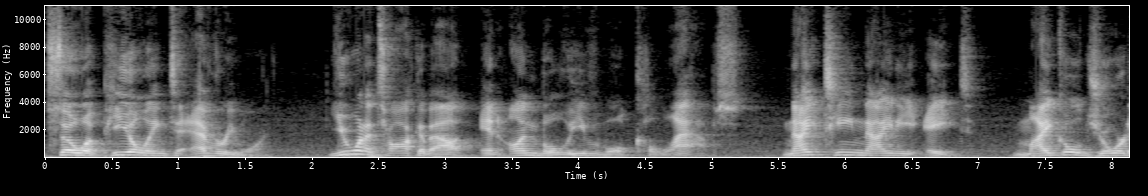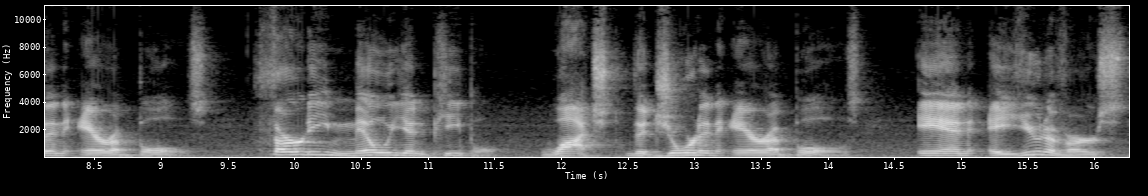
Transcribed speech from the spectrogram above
so appealing to everyone. You want to talk about an unbelievable collapse. 1998, Michael Jordan era Bulls 30 million people watched the Jordan era Bulls in a universe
